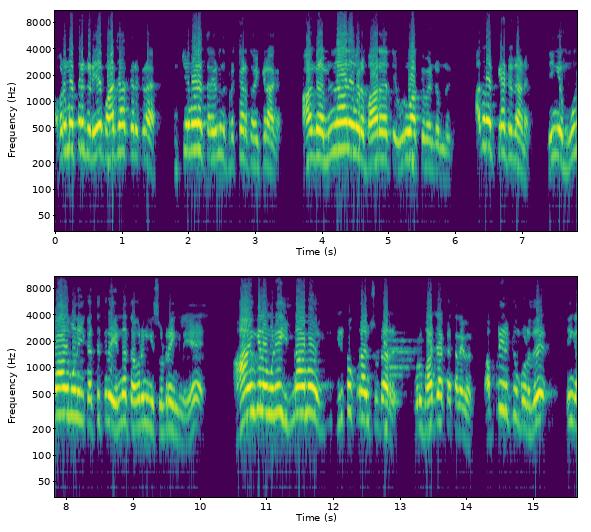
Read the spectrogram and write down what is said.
அவர் மாத்திரம் கிடையாது பாஜக இருக்கிற முக்கியமான தலைவர்கள் இந்த பிரச்சாரத்தை வைக்கிறாங்க. ஆங்கிலம் இல்லாத ஒரு பாரதத்தை உருவாக்க வேண்டும்னு. அதை நான் கேட்டேன் நீங்க மூணாவது மொழியை கத்துக்கிற என்ன தவறு நீங்க சொல்றீங்களே? ஆங்கில மொழியே இல்லாம இருக்கக்கூடாதுன்னு சொல்றாரு ஒரு பாஜக தலைவர். அப்படி இருக்கும் பொழுது நீங்க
